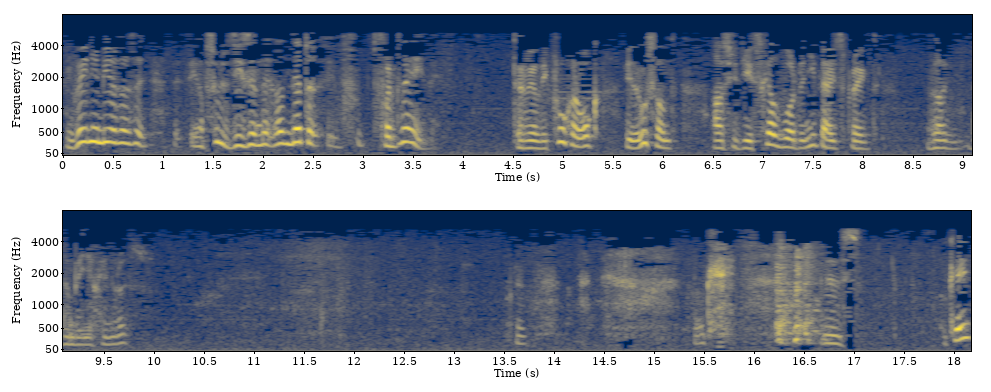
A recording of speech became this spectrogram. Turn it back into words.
Ik weet niet meer, dat ze, absoluut, die zijn net verdwenen. Terwijl ik vroeger ook in Rusland, als je die scheldwoorden niet uitspreekt, dan, ben je geen Rus. Oké. Dus, oké.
